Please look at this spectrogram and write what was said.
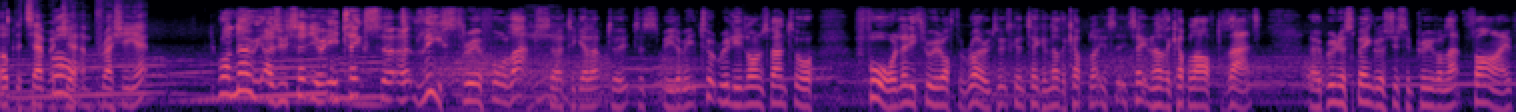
up to temperature well, and pressure yet. Well, no, as we said, it takes uh, at least three or four laps uh, to get up to, to speed. I mean, it took really Laurens Vanthoor four, and then he threw it off the road, so it's going to take another couple. It's, it's another couple after that. Uh, Bruno Spengler has just improved on lap five,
